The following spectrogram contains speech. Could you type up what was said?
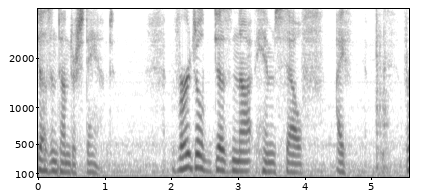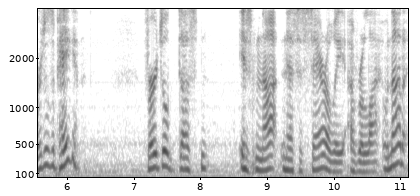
doesn't understand. Virgil does not himself. I. Virgil's a pagan. Virgil doesn't is not necessarily a reliable not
